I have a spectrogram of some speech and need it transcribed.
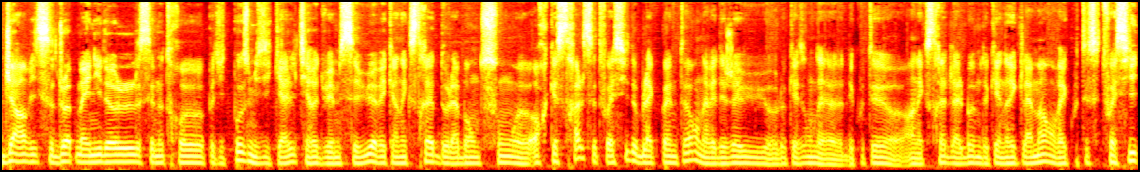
Jarvis Drop My Needle, c'est notre petite pause musicale tirée du MCU avec un extrait de la bande son euh, orchestrale cette fois-ci de Black Panther. On avait déjà eu euh, l'occasion d'écouter euh, un extrait de l'album de Kendrick Lamar. On va écouter cette fois-ci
